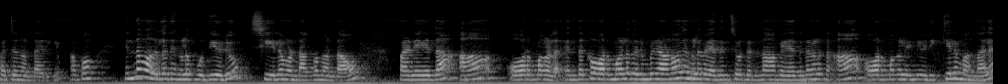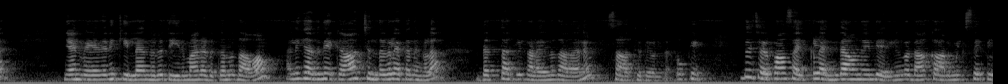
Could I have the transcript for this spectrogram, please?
പറ്റുന്നുണ്ടായിരിക്കും. അപ്പോൾ ഇന്ന് മുതൽ നിങ്ങൾ പുതിയൊരു ശീലം ഉണ്ടാക്കുന്നുണ്ടാവും. പഴയത ആ ഓർമ്മകൾ എന്തൊക്കെ ഓർമ്മകൾ വരുമ്പോഴാണോ നിങ്ങൾ വേദനിച്ചുകൊണ്ടിരുന്നത്? ആ വേദനകൾ ആ ഓർമ്മകൾ ഇനി ഒരിക്കലും വന്നാൽ ഞാൻ വേദനയ്ക്കില്ല എന്നൊരു തീരുമാനം എടുക്കുന്നതാവാം. അല്ലെങ്കിൽ അതിനെയൊക്കെ ആ ചിന്തകളെയൊക്കെ നിങ്ങൾ ഡെത്താക്കി കളയുന്നതാകാനും സാധ്യതയുണ്ട്. ഓക്കെ ഇത് ചിലപ്പോൾ ആ സൈക്കിൾ എന്താവുന്നതിന്റെ ആയിരിക്കും കേട്ടോ. ആ കാർമിക് സൈക്കിൾ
